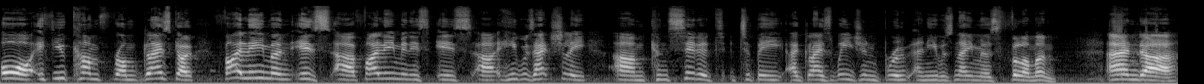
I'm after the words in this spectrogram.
Or if you come from Glasgow, Philemon is uh, Philemon is is uh, he was actually um, considered to be a Glaswegian brute, and he was named as Philemon, and uh,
